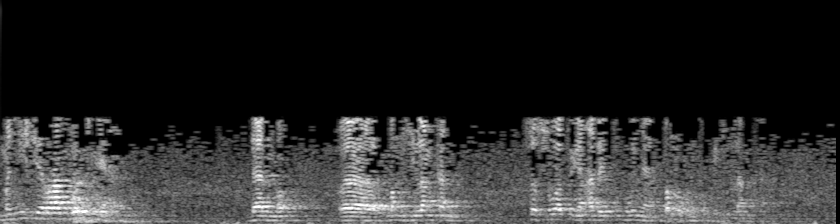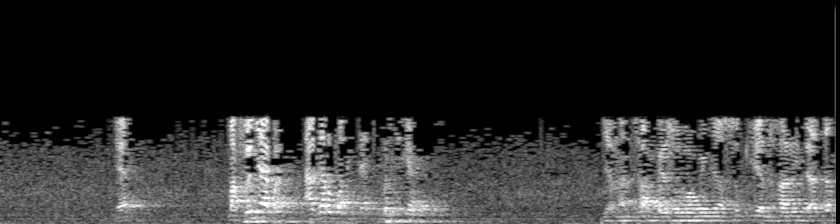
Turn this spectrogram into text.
menyisir rambutnya dan e, menghilangkan sesuatu yang ada di tubuhnya perlu untuk dihilangkan. Ya. Maksudnya apa? Agar wanita itu bersiap. Jangan sampai suaminya sekian hari datang,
